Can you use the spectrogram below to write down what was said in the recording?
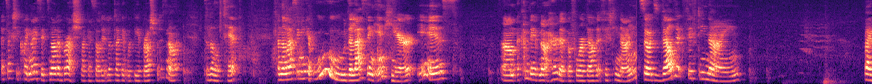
It's actually quite nice. It's not a brush like I thought it looked like it would be a brush, but it's not. It's a little tip. And the last thing in here, ooh, the last thing in here is um, a company I've not heard of before, Velvet 59. So it's Velvet 59 by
